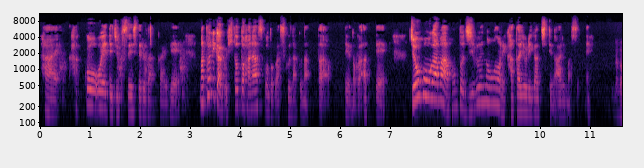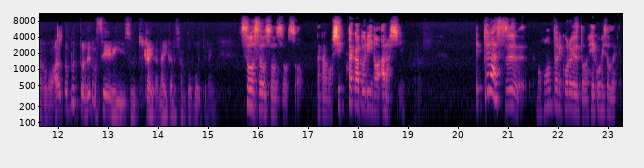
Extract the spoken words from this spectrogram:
はい。発酵を終えて熟成してる段階で、まあ、とにかく人と話すことが少なくなったっていうのがあって、情報がまあ本当自分のものに偏りがちっていうのはありますよね。だからアウトプットでの整理する機会がないからちゃんと覚えてない。そうそうそうそうそう。だからもう知ったかぶりの嵐。で、プラス、もう本当にこれを言うと凹みそうだけど、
